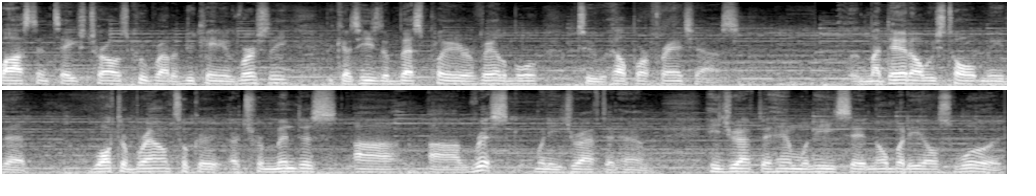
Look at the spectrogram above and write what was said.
Boston takes Charles Cooper out of Duquesne University because he's the best player available to help our franchise. My dad always told me that Walter Brown took a, a tremendous uh, uh, risk when he drafted him. He drafted him when he said nobody else would.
